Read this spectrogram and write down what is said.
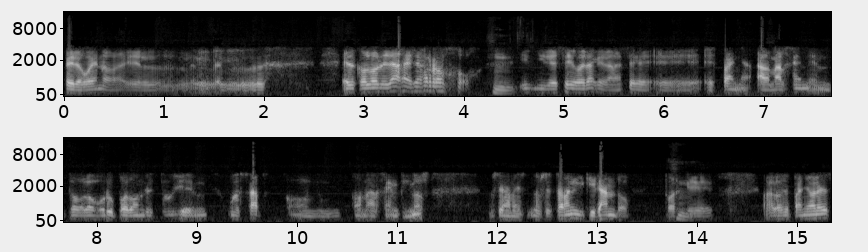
pero bueno, el el color era, era rojo hmm. y mi deseo era que ganase eh, España. Al margen, en todos los grupos donde estoy en WhatsApp con, con argentinos, o sea, nos estaban liquidando porque hmm. a los españoles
